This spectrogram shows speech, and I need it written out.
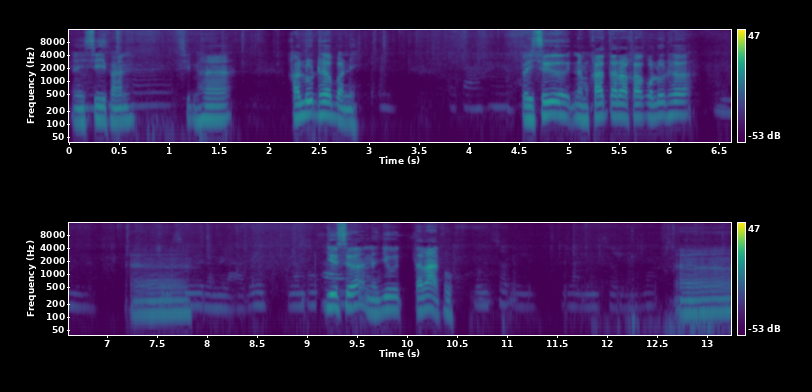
อันนี้4,000สิบห้าเขารุดเธอบ่นี่ตาห้าไปซื้อนำเข้าตลาดเขาก็รุดเธออืมอ่า ซื้อน้ำลาเลยน้ำพะพร้าว อยู่เสือน่ะอยู่ตลาดผู้น้ำสดตลาดน้ำสดนี่แหละอ่า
